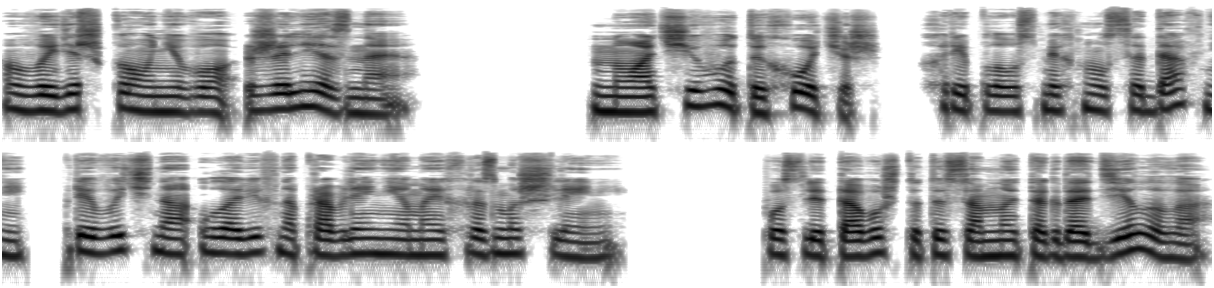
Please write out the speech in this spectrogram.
выдержка у него железная. «Ну а чего ты хочешь?» — хрипло усмехнулся Дафни, привычно уловив направление моих размышлений. «После того, что ты со мной тогда делала,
